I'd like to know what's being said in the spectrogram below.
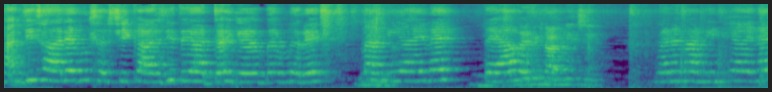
ਹਾਂਜੀ ਸਾਰਿਆਂ ਨੂੰ ਸਤਿ ਸ਼੍ਰੀ ਅਕਾਲ ਜੀ ਤੇ ਅੱਜ ਆਈ ਗਏ ਤੇ ਮੇਰੇ ਨਾਨੀ ਆਏ ਨੇ ਤੇ ਆ ਮੇਰੀ ਨਾਨੀ ਜੀ। ਮੇਰੇ ਨਾਨੀ ਜੀ ਆਏ ਨੇ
